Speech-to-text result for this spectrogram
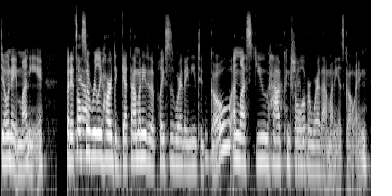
donate money, but it's also really hard to get that money to the places where they need to Mhm. go unless you have control over where that money is going.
